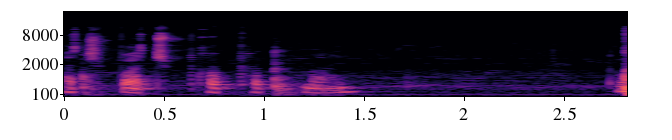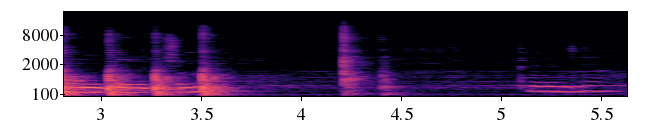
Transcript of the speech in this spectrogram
Açıp açıp kapatmayın. Dondurucumu böyle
